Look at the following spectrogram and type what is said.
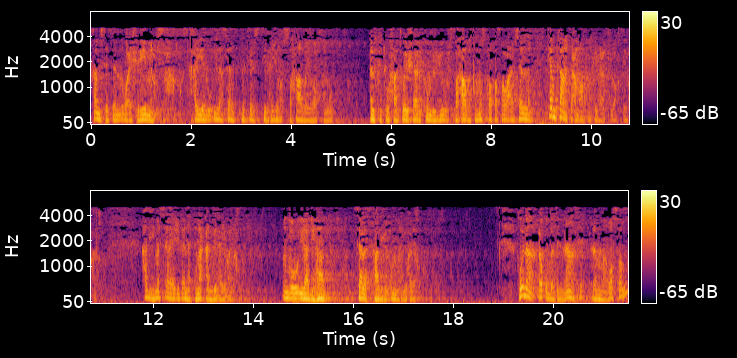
خمسة وعشرين من الصحابة. تخيلوا إلى سنة 260 الهجرة الصحابة يواصلون. الفتوحات ويشاركون بالجيوش. صحابة المصطفى صلى الله عليه وسلم. كم كانت أعمارهم في ذلك الوقت أيها الأخوة؟ هذه مسألة يجب أن نتمعن بها أيها الأخوة. انظروا إلى جهاد سلف هذه الأمة أيها الأخوة. هنا عقبة بن نافع لما وصل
